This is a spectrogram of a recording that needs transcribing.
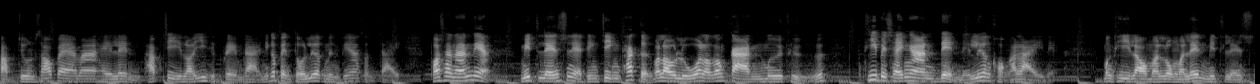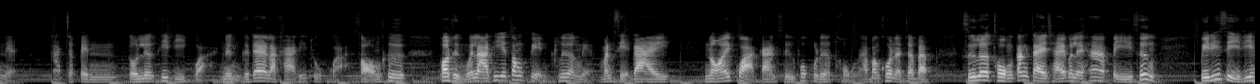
ปรับจูนซอฟต์แวร์มาให้เล่น PUBG 120 เฟรมได้ นี่ก็เป็นตัวเลือกหนึ่งที่น่าสนใจ เพราะฉะนั้นเนี่ย mid range เนี่ยจริง ๆ ถ้าเกิดว่าเรารู้ว่าเราต้องการมือถือที่ไปใช้งานเด่นในเรื่องของอะไรเนี่ย บางทีเรามาลงมาเล่น mid range เนี่ยอาจจะเป็นตัวเลือกที่ดีกว่า 1 คือได้ราคาที่ถูกกว่า 2 คือ พอถึงเวลาที่จะต้องเปลี่ยนเครื่องเนี่ยมันเสียดายน้อยกว่าการซื้อพวกเรือธงนะครับบางคนอาจจะแบบซื้อเรือธงตั้งใจใช้ไปเลย 5 ปี ซึ่ง ปีที่ 4 ที่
